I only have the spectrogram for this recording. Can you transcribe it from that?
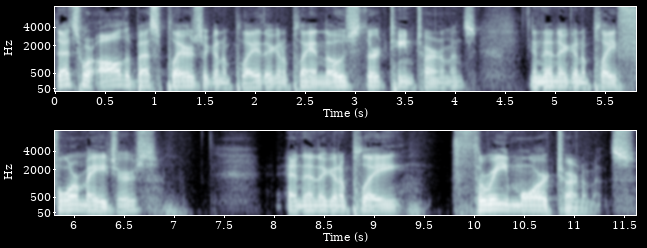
That's where all the best players are going to play. They're going to play in those 13 tournaments, and then they're going to play four majors, and then they're going to play three more tournaments.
